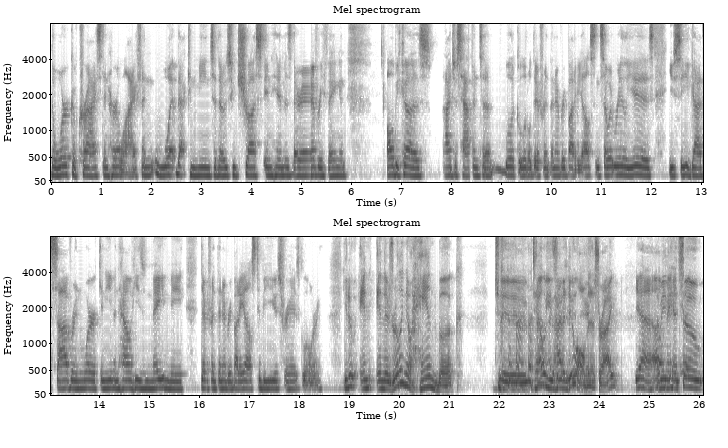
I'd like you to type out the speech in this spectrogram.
the work of Christ in her life and what that can mean to those who trust in him as their everything. And all because I just happen to look a little different than everybody else. And so it really is, you see God's sovereign work and even how he's made me different than everybody else to be used for his glory. You know, and, and there's really no handbook to tell you how to do all this, right? Yeah. Oh, I mean, man, so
